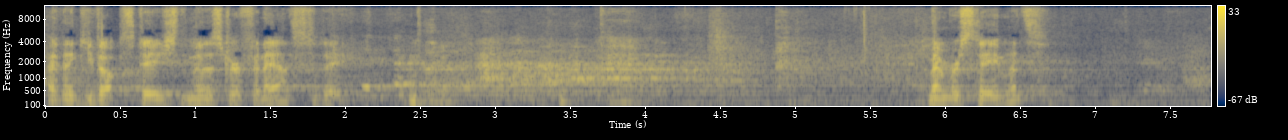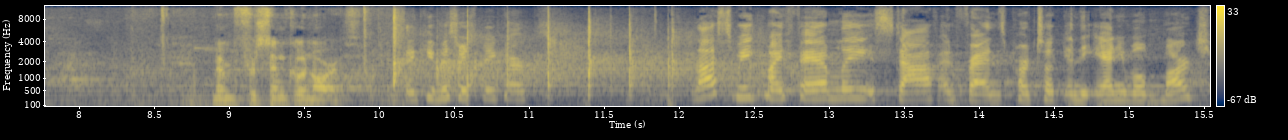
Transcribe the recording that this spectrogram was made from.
I think you've upstaged the Minister of Finance today. Member statements. Member for Simcoe North. Thank you, Mr. Speaker. Last week, my family, staff and friends partook in the annual March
